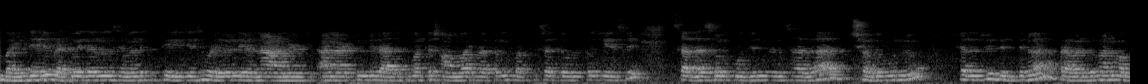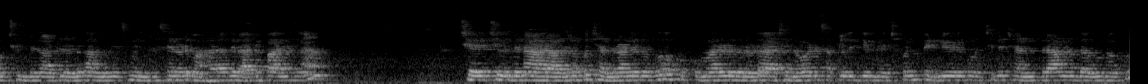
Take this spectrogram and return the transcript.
బయలుదేరి వ్రత విధానం శ్రీమంతికి తెలియజేసి విడవెళ్ళి ఆనాటి ఆనాటి నుండి రాజకుమార్తె సోమవారం వ్రతం భక్తి శ్రద్ధలతో చేసి సదాశివుని పూజించిన సదా చదువును చదువుచు దిద్దున ప్రవర్ధమాన మగుచుండినట్లుగా అంగదేశం ఇంద్రసేనుడి మహారాజు రాజపాలన చేర్చి ఉండిన ఆ రాజునకు చంద్రాణులకు ఒక కుమారుడు గరుడు ఆ చిన్నవాడు సకల విద్యలు నేర్చుకుని పెళ్ళియుడికి వచ్చిన చంద్రానుదగునకు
